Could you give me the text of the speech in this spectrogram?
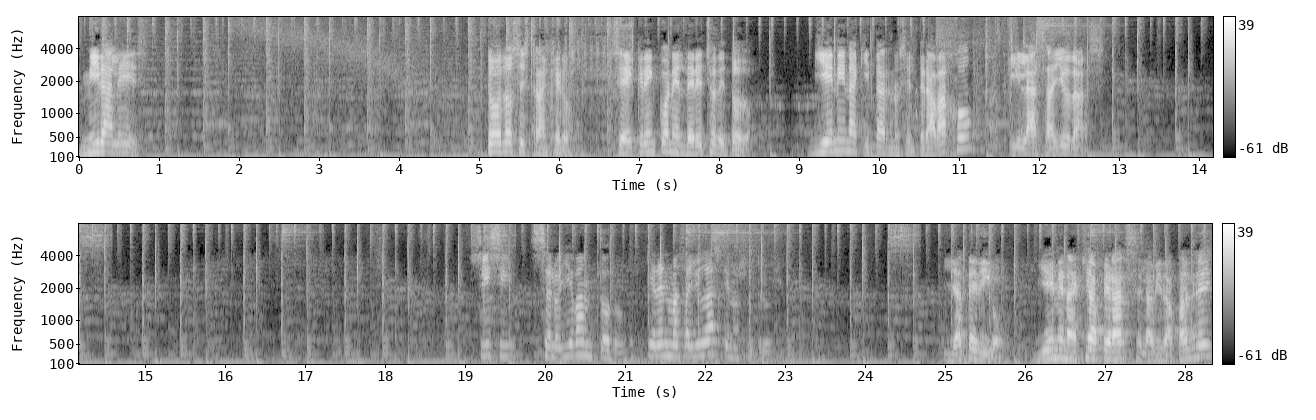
Mírales. Todos extranjeros. Se creen con el derecho de todo. Vienen a quitarnos el trabajo y las ayudas. Sí, sí, se lo llevan todo. Tienen más ayudas que nosotros. Ya te digo, vienen aquí a pegarse la vida padre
